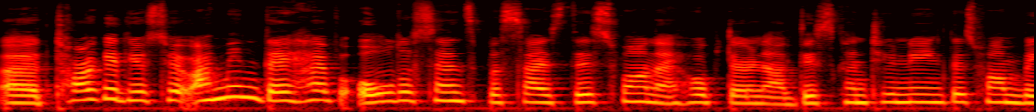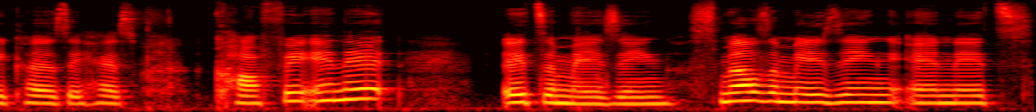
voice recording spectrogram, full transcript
Uh, Target used to, I mean, they have all the scents besides this one. I hope they're not discontinuing this one because it has coffee in it. It's amazing, smells amazing, and it's,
